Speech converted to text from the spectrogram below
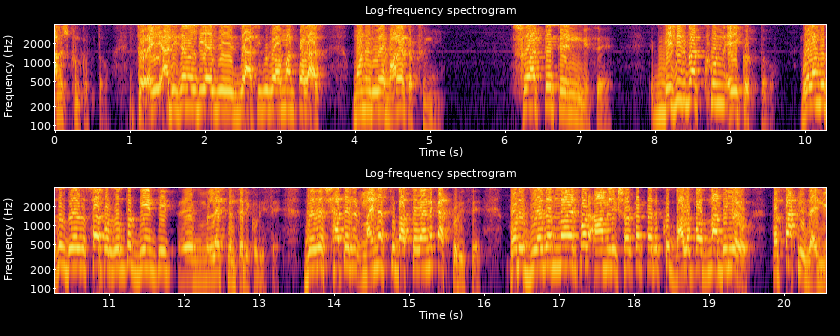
মানুষ খুন করতো। তো এই additional DIG SB Ashiqur Rahman Palash মনিরুলের ভাড়াটক শুনি সোয়াটে ট্রেনিং নিছে। বেশিরভাগ খুন এই করতো। গোলাম রসুল দুই ছয় পর্যন্ত বিএনপি লেসপেন্সারি করেছে। দুই হাজার সাতের মাইনাস টু বাস্তবায়নে কাজ করেছে। পরে দুই হাজার নয়ের পর আওয়ামী লীগ সরকার তাদের খুব ভালো পদ না দিলেও তার চাকরি যায়নি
